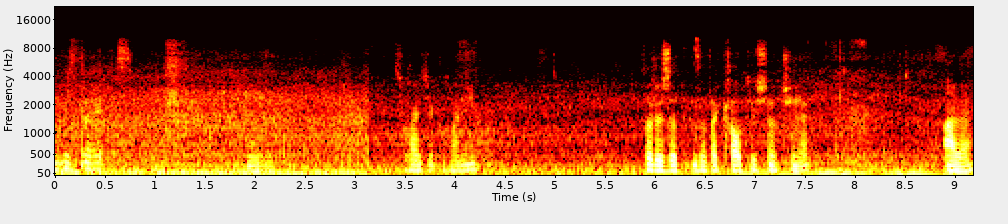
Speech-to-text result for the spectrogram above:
A my lecimy teraz. Kurde. Słuchajcie kochani. Sorry, że za tak chaotyczny odcinek. Ale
